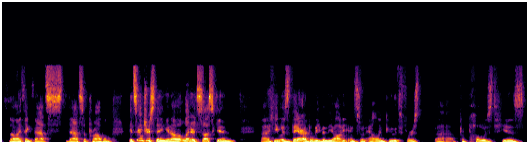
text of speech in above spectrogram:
so i think that's that's a problem it's interesting you know leonard susskind uh, he was there i believe in the audience when alan guth first uh, proposed his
